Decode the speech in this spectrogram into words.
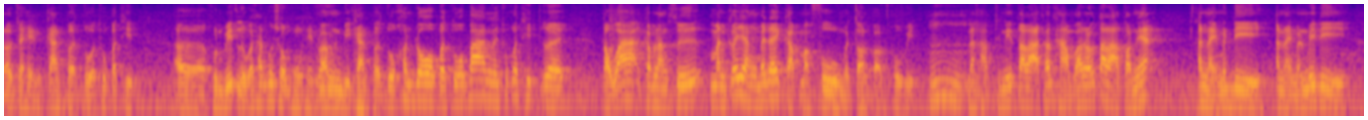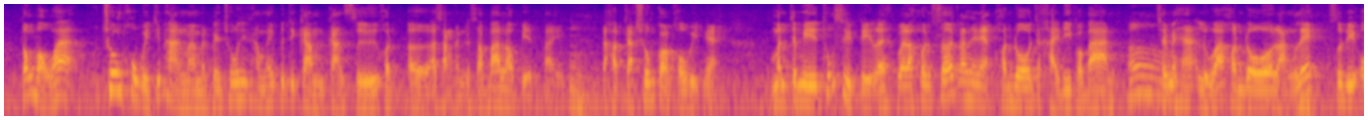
เราจะเห็นการเปิดตัวทุกอาทิตย์เอ่อ คุณวิทย์หรือว่าท่านผู้ชมคงเห็นว่ามันมีการเปิดตัวคอนโดเปิดตัวบ้านอะไรทุกอาทิตย์เลย แต่ว่ากำลังซื้อมันก็ยังไม่ได้กลับมา full เหมือนตอนก่อนโควิดอืมนะครับทีนี้ตลาดถ้าถามว่าแล้วตลาดตอนเนี้ยอันไหนมันดี อันไหนมันไม่ดี ต้องบอกว่าช่วงโควิดที่ผ่านมามันเป็นช่วงที่ทำให้พฤติกรรมการซื้อคอนเอ่ออสังหาริมทรัพย์บ้านเราเปลี่ยนไปอืมนะครับจากช่วงก่อนโควิดเนี่ยมันจะมีทุกสถิติเลย เวลาคน search อะไรเนี่ยคอนโดจะขายดีกว่าบ้านอ่าใช่ไหมฮะ หรือว่าคอนโดหลังเล็กสตูดิโอ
